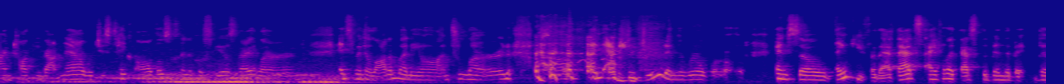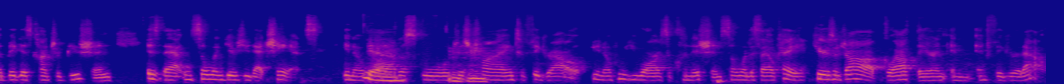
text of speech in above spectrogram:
I'm talking about now, which is take all those clinical skills that I learned and spend a lot of money on to learn um, and actually do it in the real world. And so, thank you for that. That's I feel like that's the, been the the biggest contribution is that when someone gives you that chance you know, yeah. out of school, just mm-hmm. trying to figure out, you know, who you are as a clinician, someone to say, okay, here's a job, go out there and, and, and figure it out.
